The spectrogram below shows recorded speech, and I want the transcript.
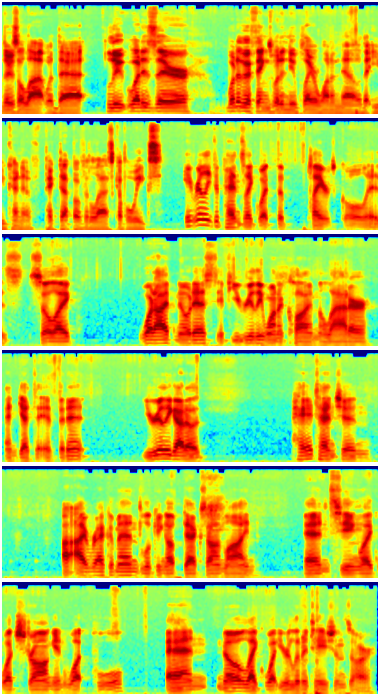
There's a lot with that. Loot, what is there? what other things would a new player want to know that you kind of picked up over the last couple weeks? It really depends like what the player's goal is. So like what I've noticed if you really want to climb the ladder and get to infinite, you really got to pay attention. I, I recommend looking up decks online and seeing like what's strong in what pool and know like what your limitations are.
